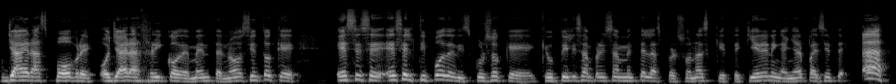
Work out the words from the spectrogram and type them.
ya eras pobre o ya eras rico de mente, ¿no? Siento que ese es el tipo de discurso que, utilizan precisamente las personas que te quieren engañar para decirte, ah,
